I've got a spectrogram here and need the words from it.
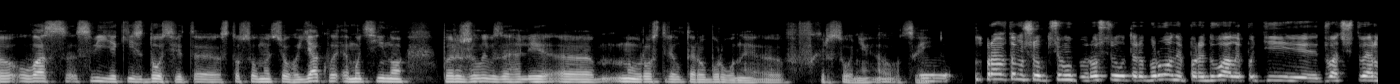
у вас свій якийсь досвід е, стосовно цього? Як ви емоційно пережили взагалі е, ну, розстріл тероборони е, в Херсоні? Оцей? Справа в тому, що цьому розстрілу тероборони передували події 24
